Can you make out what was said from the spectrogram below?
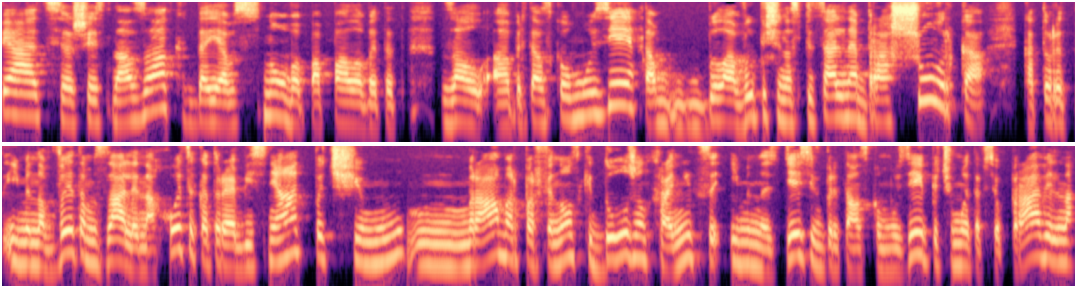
5-6 назад, когда я снова попала в этот зал а, Британского музея, там была выпущена специальная брошюра брошюрка, которая именно в этом зале находится, которая объясняет, почему мрамор парфенонский должен храниться именно здесь, в Британском музее, почему это все правильно.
